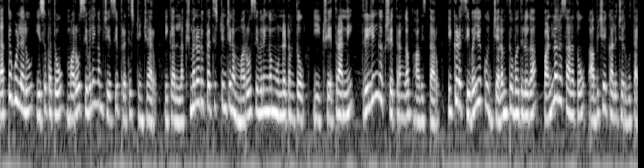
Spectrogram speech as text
నత్తగుళ్ళలు ఇసుకతో మరో శివలింగం చేసి ప్రతిష్ఠించారు. ఇక లక్ష్మణుడు ప్రతిష్ఠించిన మరో శివలింగం ఉండటంతో ఈ క్షేత్రాన్ని త్రిలింగ క్షేత్రంగా భావిస్తారు. ఇక్కడ శివయ్యకు జలంతో బదులుగా పండ్ల రసాలతో అభిషేకాలు జరుగుతాయి.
